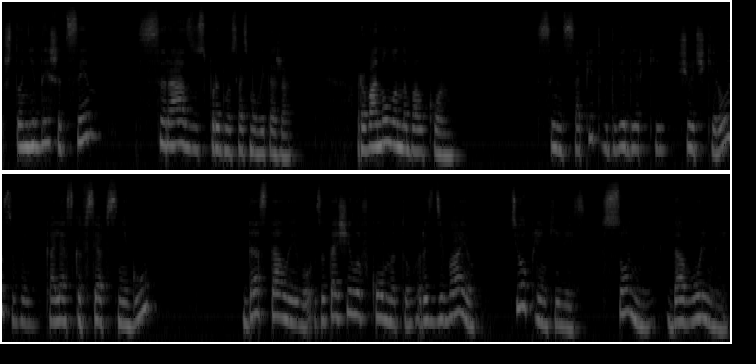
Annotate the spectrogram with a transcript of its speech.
что не дышит сын, сразу спрыгну с восьмого этажа. Рванула на балкон. Сын сопит в две дырки, щечки розовые, коляска вся в снегу. Достала его, затащила в комнату, раздеваю, тепленький весь, сонный, довольный.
